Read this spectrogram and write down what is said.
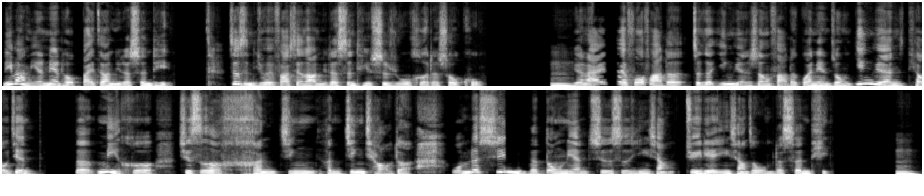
你把你的念头摆在你的身体，这时你就会发现到你的身体是如何的受苦。嗯，原来在佛法的这个因缘生法的观念中，因缘条件的密合其实很精很精巧的。我们的心理的动念其实是影响剧烈影响着我们的身体。嗯，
